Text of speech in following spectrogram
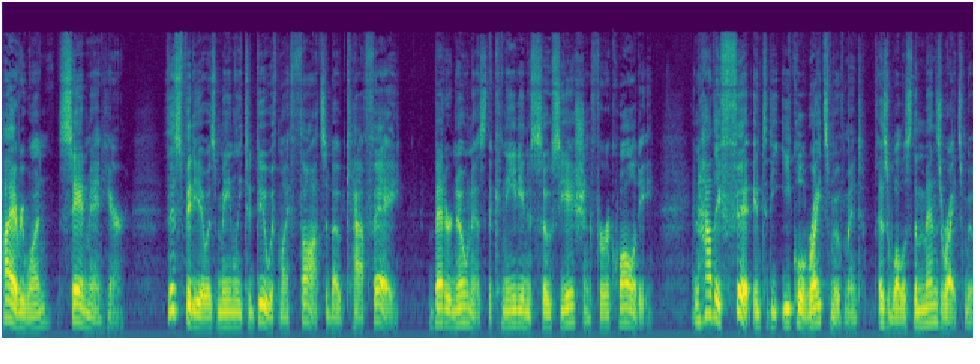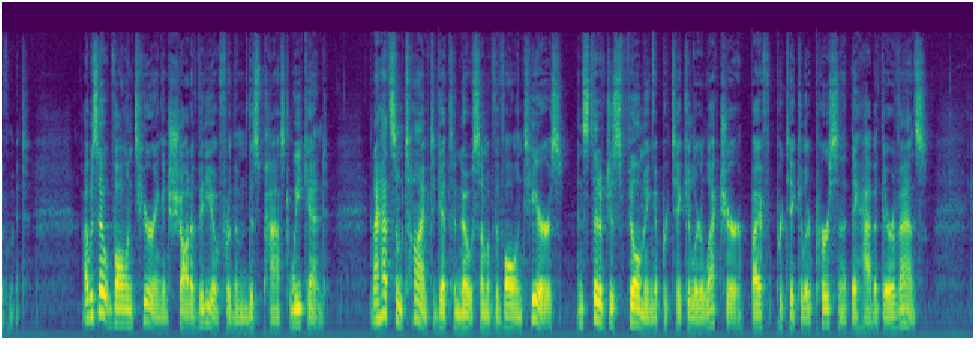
Hi everyone, Sandman here. This video is mainly to do with my thoughts about CAFE, better known as the Canadian Association for Equality, and how they fit into the equal rights movement as well as the men's rights movement. I was out volunteering and shot a video for them this past weekend, and I had some time to get to know some of the volunteers instead of just filming a particular lecture by a particular person that they have at their events.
